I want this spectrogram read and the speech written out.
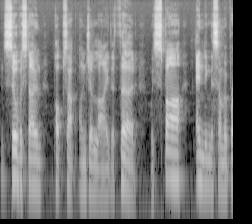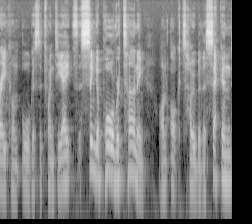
and Silverstone pops up on July the 3rd, with Spa ending the summer break on August the 28th, Singapore returning on October the 2nd,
